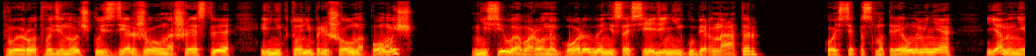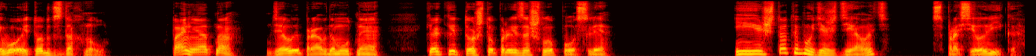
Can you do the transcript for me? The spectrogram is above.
Твой род в одиночку сдерживал нашествие, и никто не пришел на помощь? Ни силы обороны города, ни соседи, ни губернатор? Костя посмотрел на меня, я на него, и тот вздохнул. Понятно, дело и правда мутное, как и то, что произошло после. «И что ты будешь делать?» – спросила Вика.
